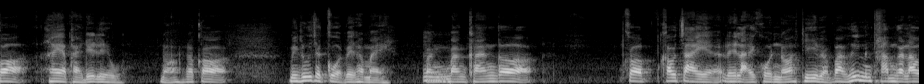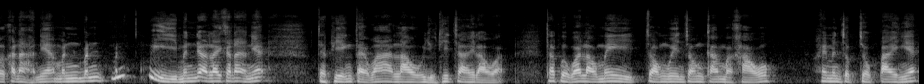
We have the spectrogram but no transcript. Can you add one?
ก็ให้อภัยได้เร็วเนาะแล้วก็ไม่รู้จะโกรธไปทำไม บางบางครั้งก็ก็เข้าใจอะหลายๆคนเนาะที่แบบว่าเฮ้ยมันทำกับเราขนาดเนี้ยมันมันมันอีมันอะไรขนาดเนี้ยแต่เพียงแต่ว่าเราอยู่ที่ใจเราอะ ถ้าเผื่อว่าเราไม่จองเวรจองกรรมกับเขา ให้มันจบจบๆไปอย่างเงี้ย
